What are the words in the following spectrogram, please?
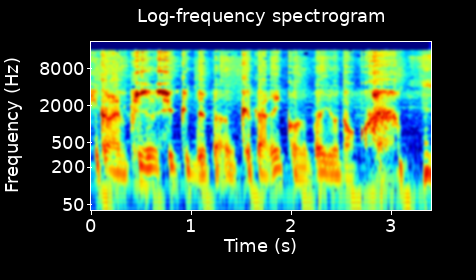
qui est quand même plus au sud que, de, que Paris, qu'on le veuille ou non.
